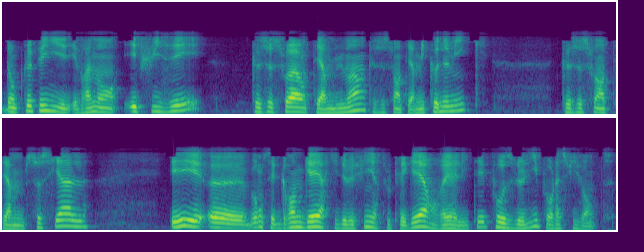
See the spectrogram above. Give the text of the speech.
donc le pays est vraiment épuisé, que ce soit en termes humains, que ce soit en termes économiques, que ce soit en termes sociaux, et euh, bon, cette grande guerre qui devait finir toutes les guerres, en réalité, pose le lit pour la suivante.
